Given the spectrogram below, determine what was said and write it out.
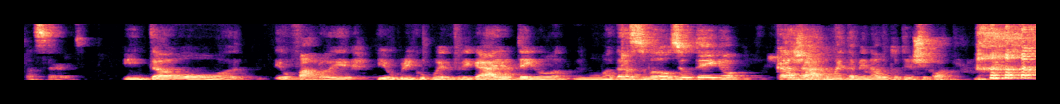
Tá certo. Então, eu falo, e eu, eu, brinco com ele, falei, Gá, eu tenho, numa das mãos eu tenho cajado, mas também na outra eu tenho chicote.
